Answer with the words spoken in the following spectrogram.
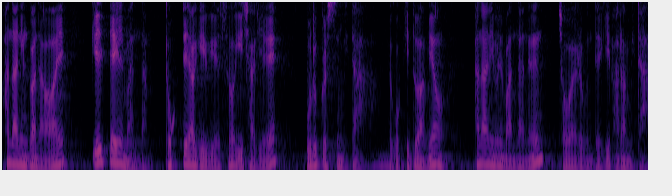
하나님과 나와의 일대일 만남 독대하기 위해서 이 자리에 무릎 꿇습니다. 라고 기도하며 하나님을 만나는 저와 여러분 되기 바랍니다.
